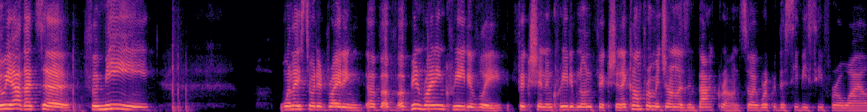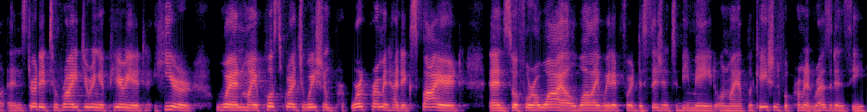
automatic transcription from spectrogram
No, yeah, that's uh, for me. When I started writing, I've, I've, I've, been writing creatively, fiction and creative nonfiction. I come from a journalism background, so I worked with the CBC for a while and started to write during a period here when my post-graduation work permit had expired. And so for a while, while I waited for a decision to be made on my application for permanent residency,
